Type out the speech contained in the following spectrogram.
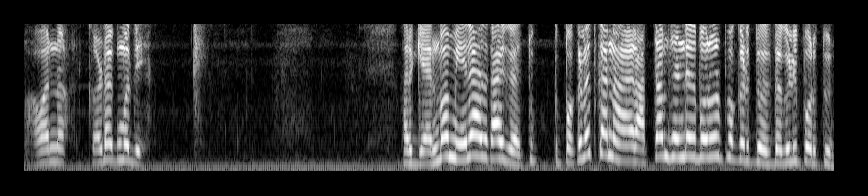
भावांना कडकमध्ये अरे गॅनबा मेला काय काय तू तू पकडत का नाही? राताम संडेस बरोबर पकडतोस दगडी परतून.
